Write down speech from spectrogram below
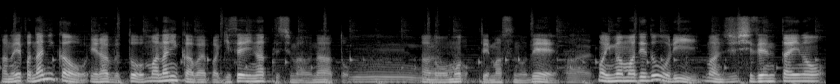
うん、あのやっぱ何かを選ぶと、まあ、何かはやっぱ犠牲になってしまうなとあの思ってますので、はい、まあ、今まで通り、まあ、自然体の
